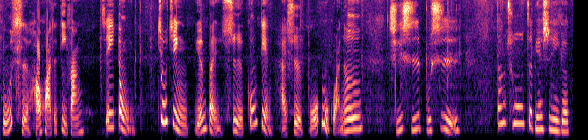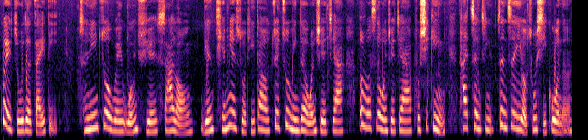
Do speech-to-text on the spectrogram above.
如此豪华的地方，这一栋究竟原本是宫殿还是博物馆呢？其实不是，当初这边是一个贵族的宅邸。曾经作为文学沙龙，连前面所提到最著名的文学家，俄罗斯文学家普希金，他曾经甚至也有出席过呢。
